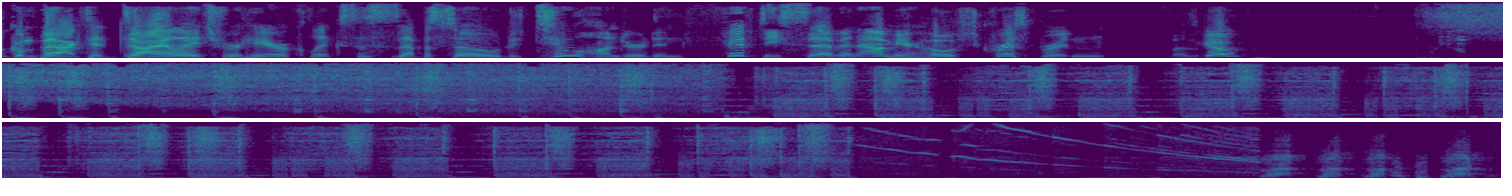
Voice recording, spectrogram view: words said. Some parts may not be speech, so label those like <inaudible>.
Welcome back to Dial H for HeroClix. This is episode 257. I'm your host, Chris Britton. Let's go.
